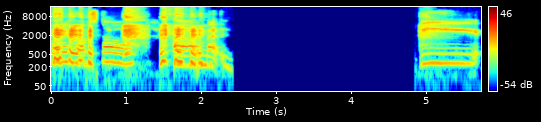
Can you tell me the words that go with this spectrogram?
so, um, the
